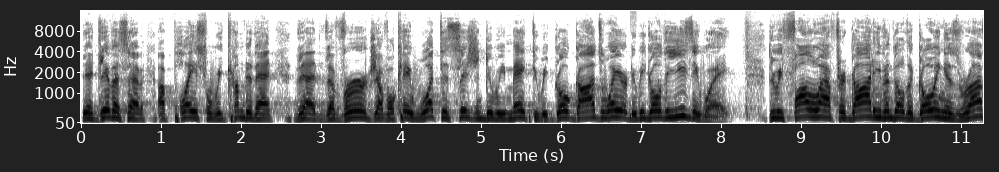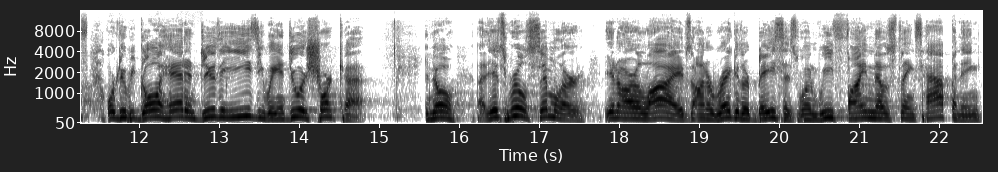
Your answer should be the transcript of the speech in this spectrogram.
give us a, a place where we come to that, that the verge of okay what decision do we make? Do we go god's way or do we go the easy way? Do we follow after god even though the going is rough? Or do we go ahead and do the easy way and do a shortcut? You know, it's real similar in our lives on a regular basis when we find those things happening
